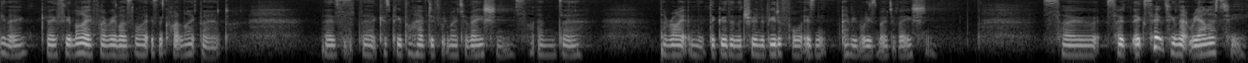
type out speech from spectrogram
you know, go through life, I realise, well, it isn't quite like that. There's because the, people have different motivations, and uh, the right and the good and the true and the beautiful isn't everybody's motivation. So, so accepting that reality,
